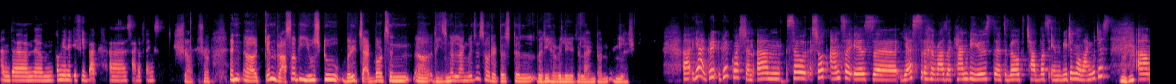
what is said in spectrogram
and um, um, community feedback uh, side of things. Sure, sure. And uh, can Rasa be used to build chatbots in uh, regional languages, or it is still very heavily reliant on English? Uh, yeah, great, great question. Um, so the short answer is uh, yes, Rasa can be used uh, to build chatbots in regional languages, mm-hmm. um,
